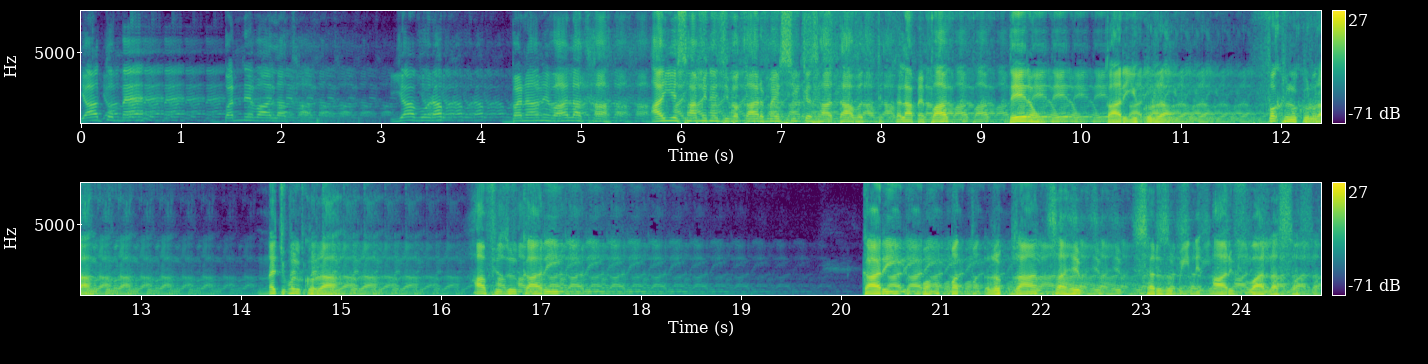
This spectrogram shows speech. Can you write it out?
یا تو میں بننے والا تھا یا وہ رب بنانے والا تھا۔ آئیے سامنے جی وقار، میں اسی کے ساتھ دعوت کلام پاک دے رہا ہوں۔ قاری قرآ فخر القرآ نجم القرآ حافظ القاری قاری محمد رمضان صاحب سرزمین عارف والا صاحب۔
